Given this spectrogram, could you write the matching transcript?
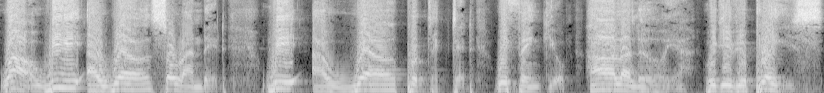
Wow. We are well surrounded. We are well protected. We thank you. Hallelujah. We give you praise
